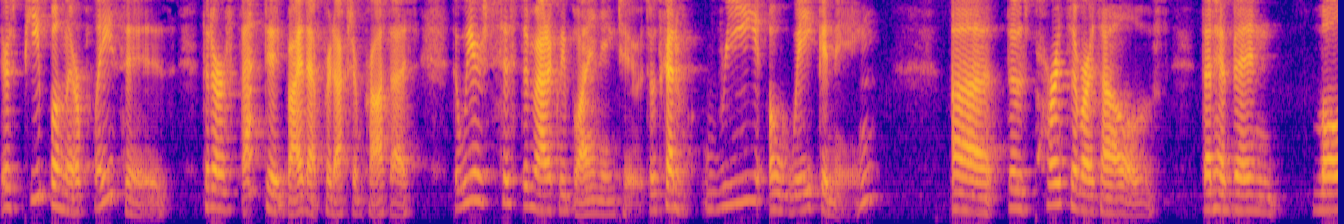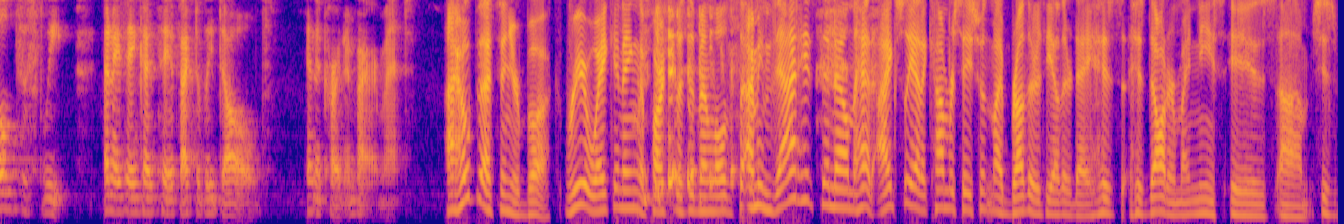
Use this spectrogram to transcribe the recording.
there's people and there are places that are affected by that production process that we are systematically blinding to. So it's kind of reawakening uh, those parts of ourselves that have been lulled to sleep, and I think I'd say effectively dulled in the current environment. I hope that's in your book. Reawakening the parts that have been lulled. I mean, that hits the nail on the head. I actually had a conversation with my brother the other day. His his daughter, my niece, is um, she's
